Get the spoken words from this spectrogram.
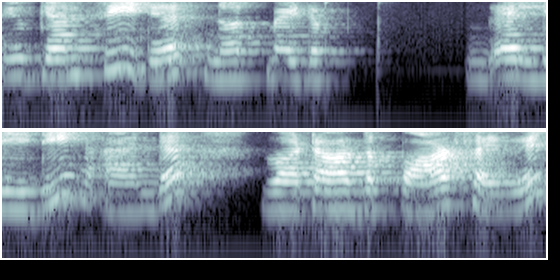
you can see it is not made of LED and what are the parts I will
